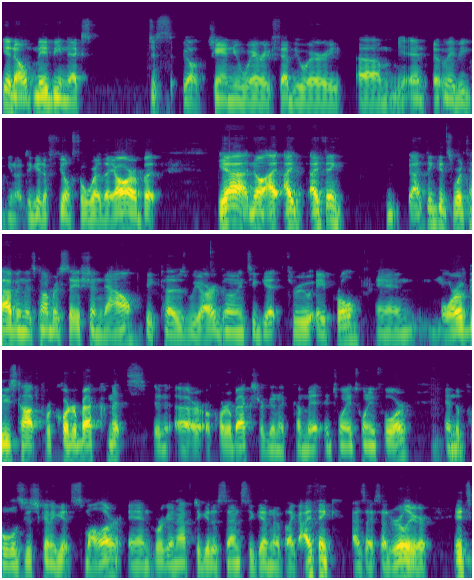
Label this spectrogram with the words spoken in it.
you know maybe next just you know, January, February, um, and maybe you know to get a feel for where they are. But yeah, no, I, I, I think I think it's worth having this conversation now because we are going to get through April, and more of these top quarterback commits in, uh, or quarterbacks are going to commit in 2024, and the pool is just going to get smaller, and we're going to have to get a sense again of like I think, as I said earlier, it's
